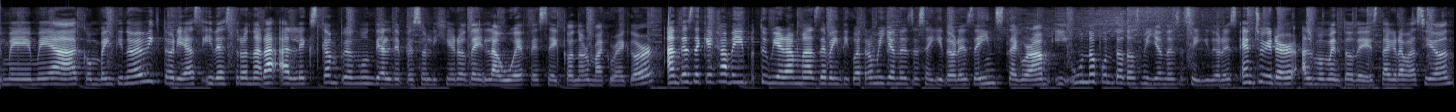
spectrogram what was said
MMA con 29 victorias y destronara al ex campeón mundial de peso ligero de la UFC Conor McGregor, antes de que Habib tuviera más de 24 millones de seguidores de Instagram y 1.2 millones de seguidores en Twitter al momento de esta grabación,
